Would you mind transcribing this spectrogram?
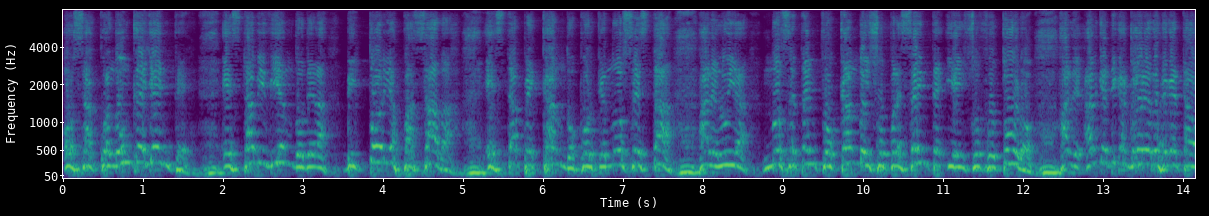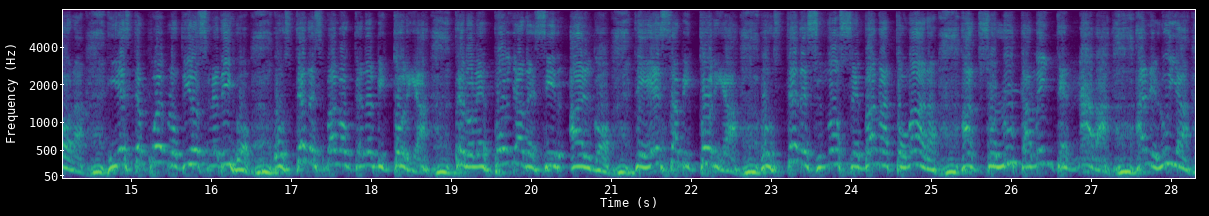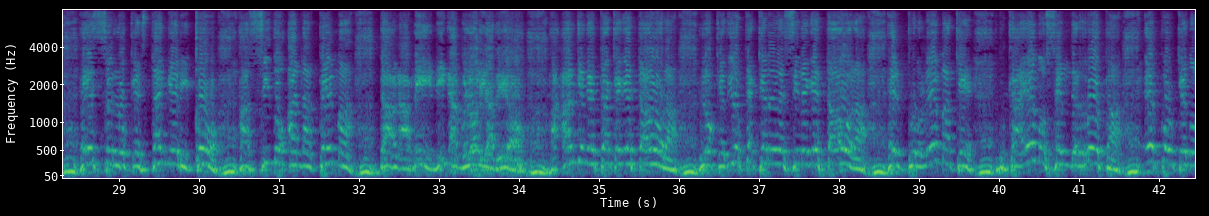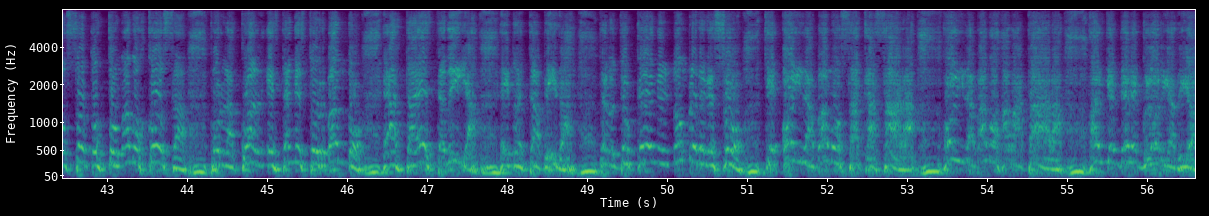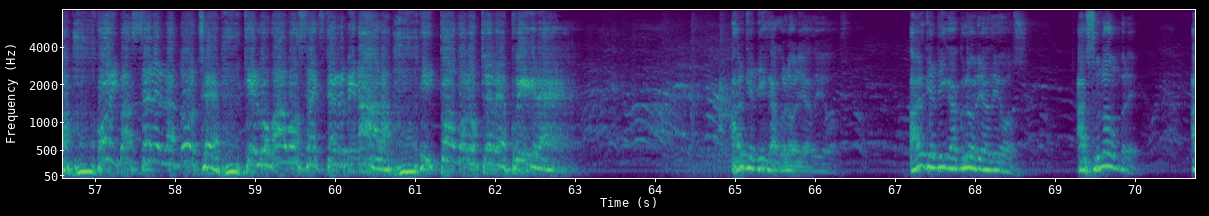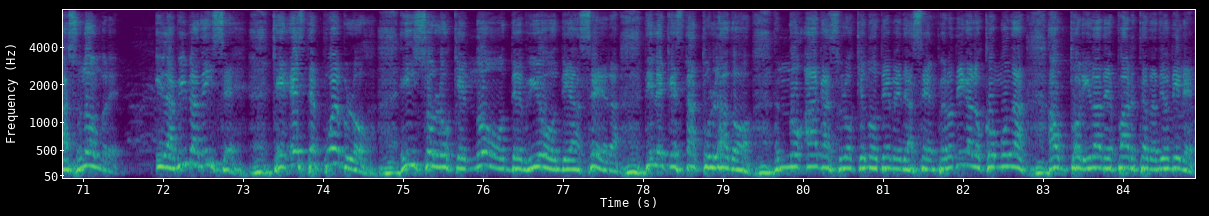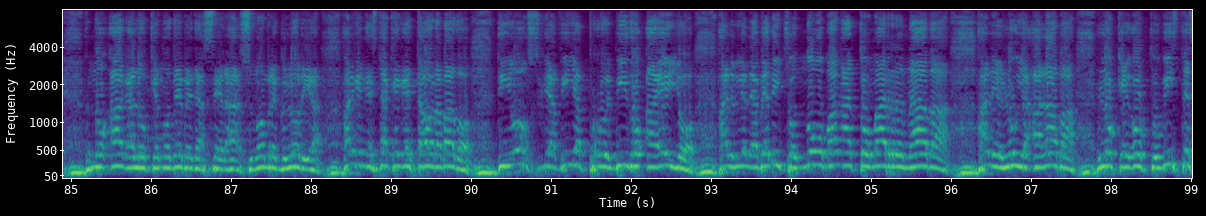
O sea, cuando un creyente está viviendo de la victoria pasada, está pecando porque no se está, aleluya, no se está enfocando en su presente y en su futuro. alguien diga gloria a Dios en esta hora. Y este pueblo, Dios le dijo, ustedes van a obtener victoria, pero les voy a decir algo. De esa victoria, ustedes no se van a tomar absolutamente nada. Aleluya. Eso es lo que está en el ha sido anatema para mí. Diga gloria gloria a Dios. Alguien está aquí en esta hora. Lo que Dios te quiere decir en esta hora. El problema que caemos en derrota es porque nosotros tomamos cosas por la cual están estorbando hasta este día en nuestra vida. Pero yo creo en el nombre de Jesús que hoy la vamos a cazar. Hoy la vamos a matar. Alguien debe gloria a Dios. Hoy va a ser en la noche que lo vamos a exterminar. Y todo lo que respire. Alguien diga gloria a Dios. Alguien diga gloria a Dios. A su nombre. A su nombre. Y la Biblia dice que este pueblo hizo lo que no debió de hacer. Dile que está a tu lado. No hagas lo que no debe de hacer. Pero dígalo con una autoridad de parte de Dios. Dile, no haga lo que no debe de hacer. A su nombre, gloria. Alguien está aquí en esta hora, amado. Dios le había prohibido a ellos. Aleluya. Le había dicho, no van a tomar nada. Aleluya. Alaba lo que obtuviste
